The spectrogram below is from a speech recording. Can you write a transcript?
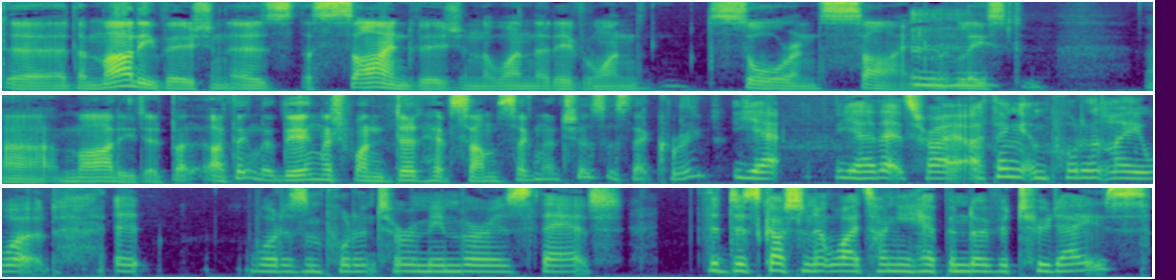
the the Maori version is the signed version, the one that everyone saw and signed, mm-hmm. or at mm-hmm. least uh, Māori did. But I think that the English one did have some signatures. Is that correct? Yeah, yeah, that's right. I think importantly, what it what is important to remember is that the discussion at Waitangi happened over two days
